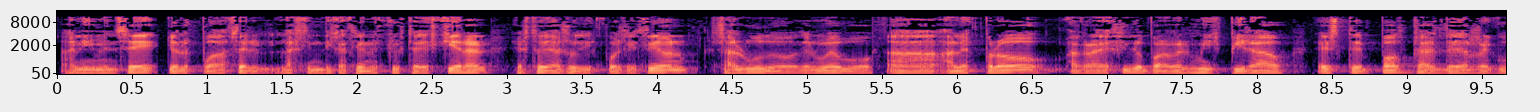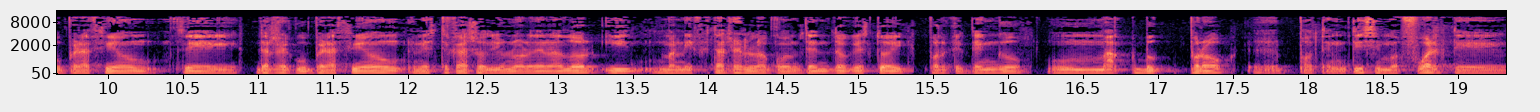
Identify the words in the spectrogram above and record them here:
anímense, yo les puedo hacer las indicaciones que ustedes quieran, estoy a su disposición. Saludo de nuevo a Alex Pro, agradecido por haberme inspirado este podcast de recuperación, de, recuperación, en este caso de un ordenador, y manifestarles lo contento que estoy porque tengo un MacBook Pro eh, potentísimo, fuerte,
